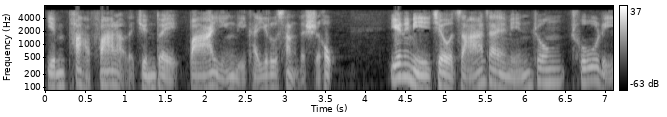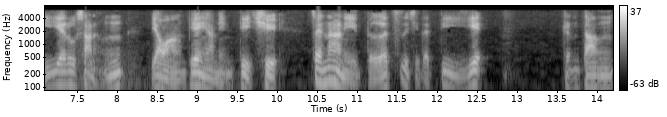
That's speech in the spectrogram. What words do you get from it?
因怕法老的军队拔营离开耶路撒冷的时候。耶利米就杂在民中，出离耶路撒冷，要往便雅悯地区，在那里得自己的地业。正当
